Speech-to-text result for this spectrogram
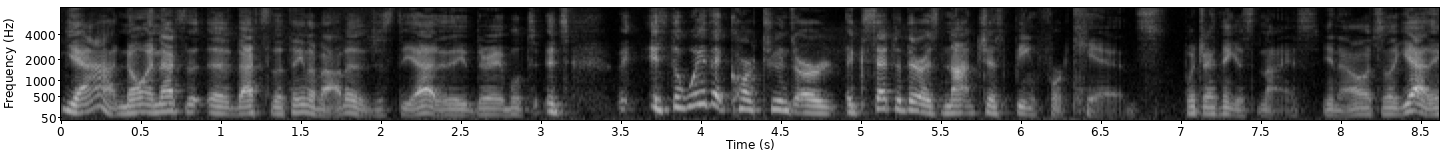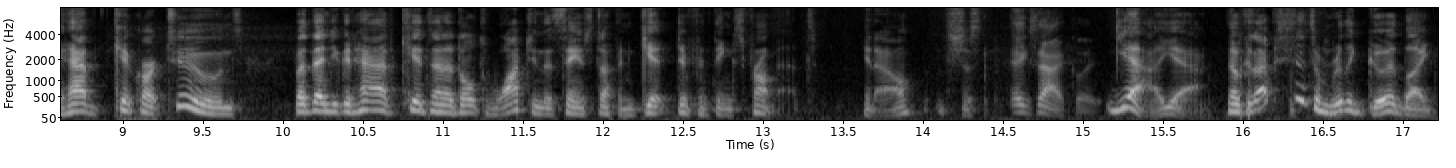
Yeah, no, and that's uh, that's the thing about it. it. Is just yeah, they, they're able to. It's it's the way that cartoons are accepted there as not just being for kids, which I think is nice. You know, it's like yeah, they have kid cartoons, but then you can have kids and adults watching the same stuff and get different things from it. You know, it's just Exactly. yeah, yeah. No, because I've seen some really good like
